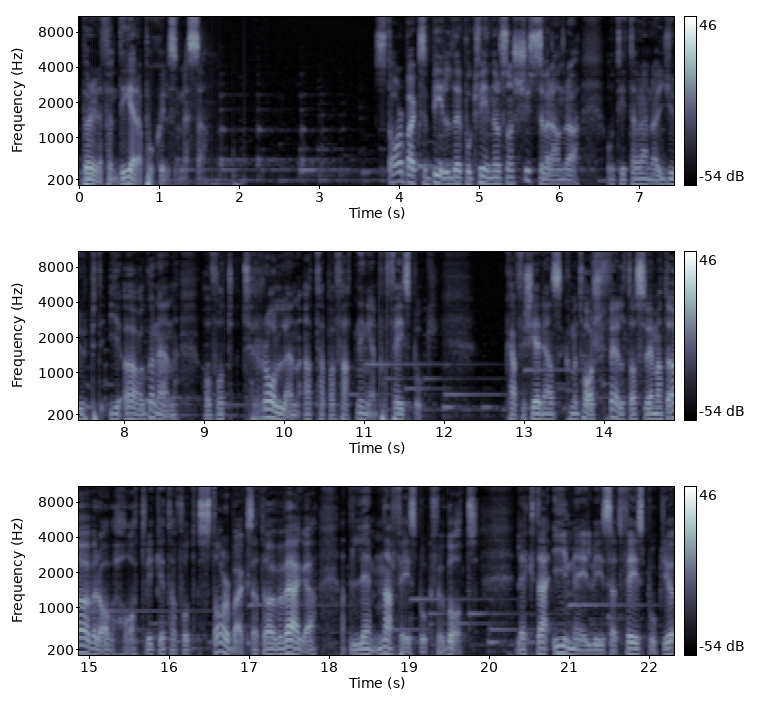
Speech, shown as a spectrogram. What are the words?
började fundera på skilsmässa. Starbucks bilder på kvinnor som kysser varandra och tittar varandra djupt i ögonen har fått trollen att tappa fattningen på Facebook. Kaffekedjans kommentarsfält har svämmat över av hat vilket har fått Starbucks att överväga att lämna Facebook för gott. Läckta e-mail visar att Facebook gör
